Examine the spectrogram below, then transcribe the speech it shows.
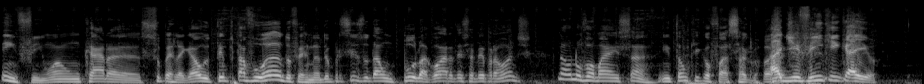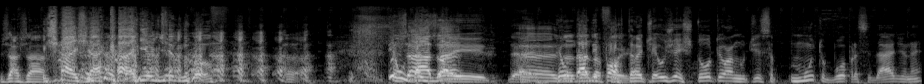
Enfim, um, um, cara super legal. O tempo tá voando, Fernando. Eu preciso dar um pulo agora, deixa eu ver para onde. Não, não vou mais. Ah, então o que, que eu faço agora? Adivinha quem caiu? Já já. Já já caiu de novo. Tem um já, dado já, aí, é, é, tem um já, dado importante. O gestor tem uma notícia muito boa para a cidade, né?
